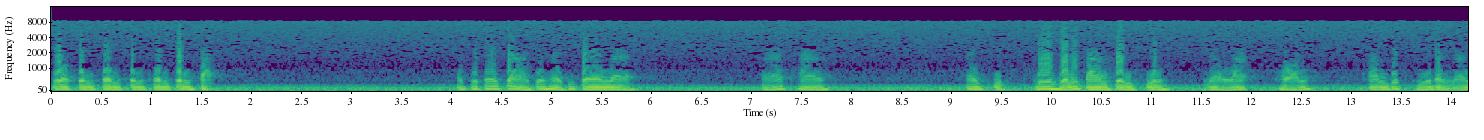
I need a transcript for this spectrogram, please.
ตัวเป็นตนเป็นคนเป็นสัตว์พระพุทธเจ้าจึงให้พิจารณาหาทางให้จิตรู้เห็นตามเป็นจริงแล้วละถอนความยึดถือดังนั้น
